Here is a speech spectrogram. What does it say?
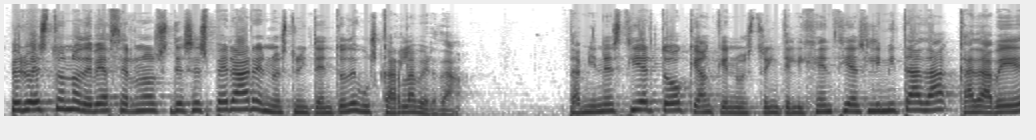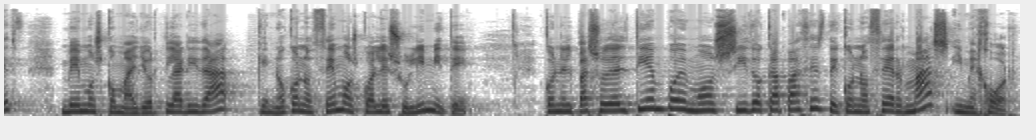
Pero esto no debe hacernos desesperar en nuestro intento de buscar la verdad. También es cierto que aunque nuestra inteligencia es limitada, cada vez vemos con mayor claridad que no conocemos cuál es su límite. Con el paso del tiempo hemos sido capaces de conocer más y mejor.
